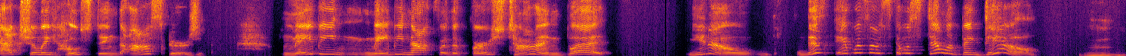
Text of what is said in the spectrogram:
actually hosting the Oscars. Maybe maybe not for the first time, but you know, this it was a, it was still a big deal. Mm.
